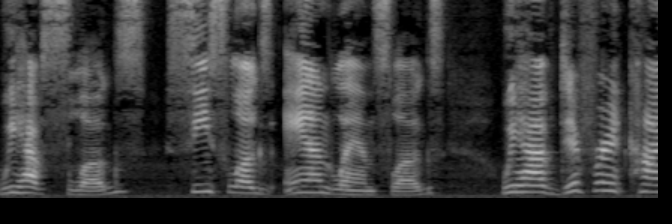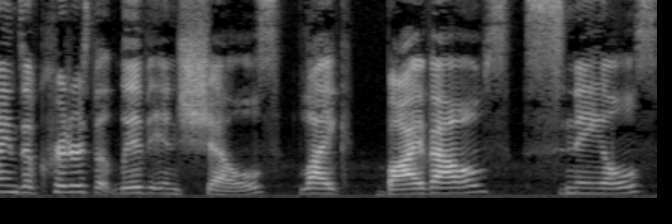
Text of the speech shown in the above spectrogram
We have slugs, sea slugs and land slugs. We have different kinds of critters that live in shells, like bivalves, snails,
